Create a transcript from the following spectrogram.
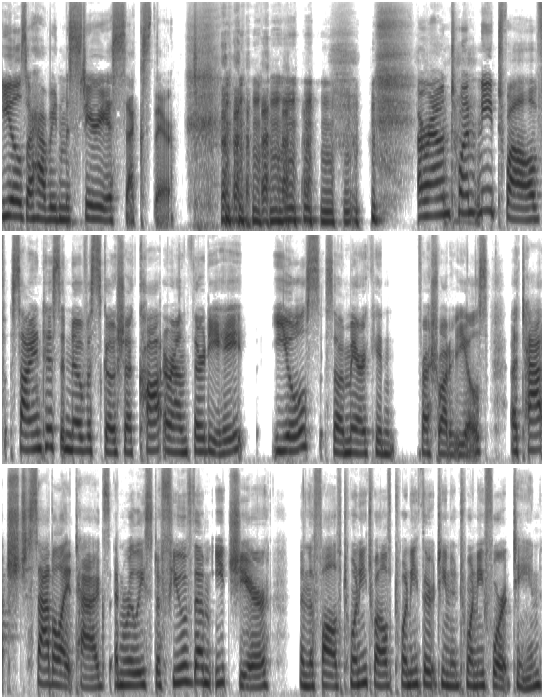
eels are having mysterious sex there. Around 2012, scientists in Nova Scotia caught around 38 eels, so American freshwater eels, attached satellite tags and released a few of them each year in the fall of 2012, 2013, and 2014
